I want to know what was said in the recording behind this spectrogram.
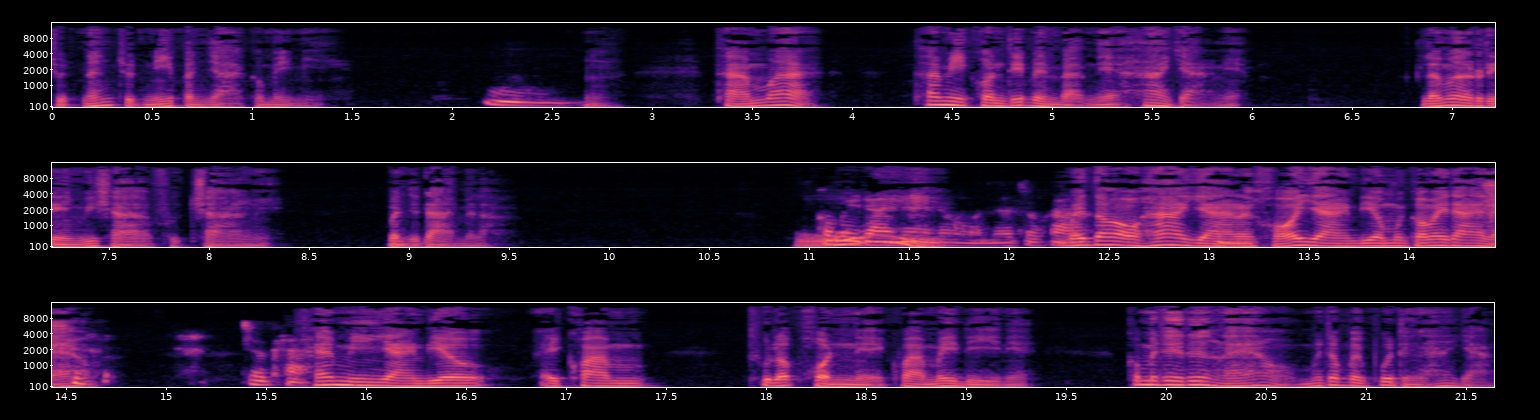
จุดนั้นจุดนี้ปัญญาก็ไม่มี อืมถามว่าถ้ามีคนที่เป็นแบบเนี้ยห้าอย่างเนี่ย แล้วมาเรียนวิชาฝึกช้างเนี่ยมันจะได้ไหมล่ะก็ไม่ได้โอ้ยแน่นอนนะเจ้าค่ะไม่ต้องเอาห้าอย่างเลยขออย่างเดียวมันก็ไม่ได้แล้ว เจ้าค่ะแค่มีอย่างเดียวไอ้ความทุรพลเนี่ย ความไม่ดีเนี่ย ก็ไม่ได้เรื่องแล้ว ไม่ต้องไปพูดถึงห้าอย่าง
